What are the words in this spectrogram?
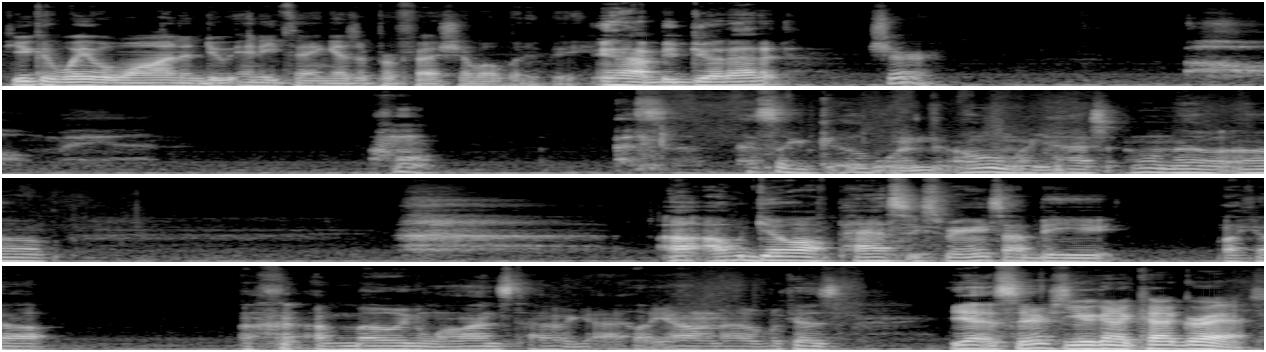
If you could wave a wand and do anything as a profession, what would it be? And I'd be good at it. Sure. Oh man, I don't. That's a good one. Oh my gosh, I don't know. Um, I, I would go off past experience. I'd be like a a mowing lawns type of guy. Like I don't know because yeah, seriously. You're gonna cut grass.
